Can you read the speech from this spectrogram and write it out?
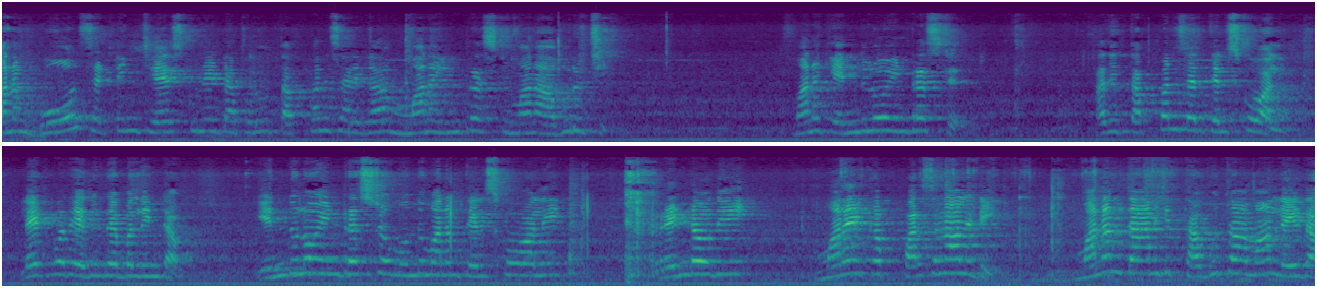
మనం గోల్ సెట్టింగ్ చేసుకునేటప్పుడు తప్పనిసరిగా మన ఇంట్రెస్ట్ మన అభిరుచి. మనకి ఎందులో ఇంట్రెస్ట్ అది తప్పనిసరి తెలుసుకోవాలి. లేకపోతే ఎదురు దెబ్బలు తింటాం. ఎందులో ఇంట్రెస్టో ముందు మనం తెలుసుకోవాలి. రెండవది మన యొక్క పర్సనాలిటీ మనం దానికి తగ్గుతామా లేదా?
